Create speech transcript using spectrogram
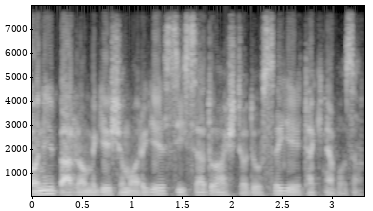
پایان برنامه شماره 383 تکنوازان.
